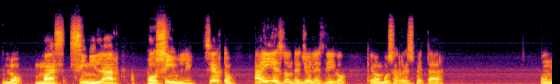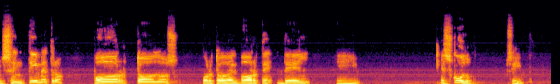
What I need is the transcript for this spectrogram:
lo más similar posible cierto ahí es donde yo les digo que vamos a respetar un centímetro por todos por todo el borde del eh, escudo ¿sí?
